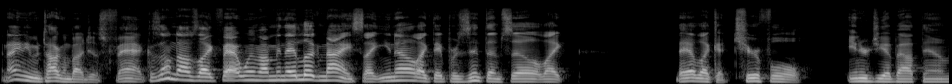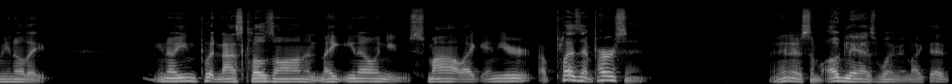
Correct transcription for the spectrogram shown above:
And I ain't even talking about just fat, because sometimes like fat women, I mean, they look nice. Like, you know, like they present themselves like they have like a cheerful energy about them. You know, they you know, you can put nice clothes on and make, you know, and you smile like, and you're a pleasant person. And then there's some ugly ass women like that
